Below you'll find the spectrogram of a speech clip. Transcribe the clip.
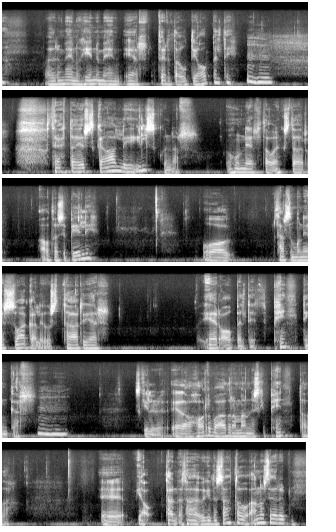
öðrum megin og hinum megin er fyrir það út í ábeldi -hmm. þetta er skali ílskunar. Og hún er þá einhverstaðar á þessu byli og þar sem hún er svakalegust þar er er ábeldið pyntingar. Mm skilur eða að horfa aðra manneski pynta það e, já, það, það við getum sagt á annars þegar er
